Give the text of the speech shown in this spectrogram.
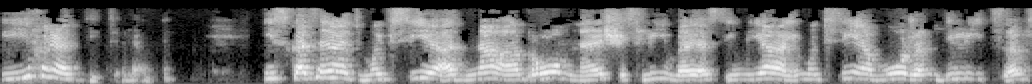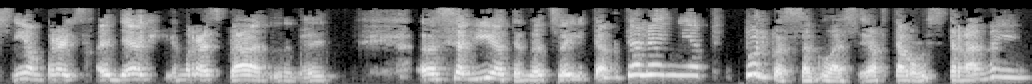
и их родителями. И сказать, мы все одна огромная счастливая семья, и мы все можем делиться всем происходящим, рассказывать, э, советоваться и так далее, нет. Только согласие второй стороны,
